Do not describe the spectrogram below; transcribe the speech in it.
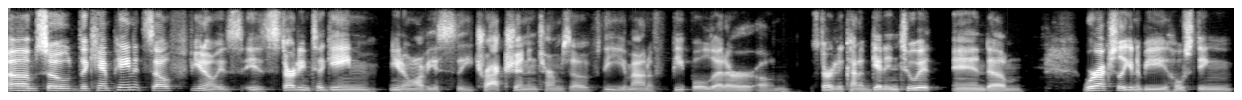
Um, so the campaign itself, you know, is is starting to gain, you know, obviously traction in terms of the amount of people that are um, starting to kind of get into it, and um, we're actually going to be hosting.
